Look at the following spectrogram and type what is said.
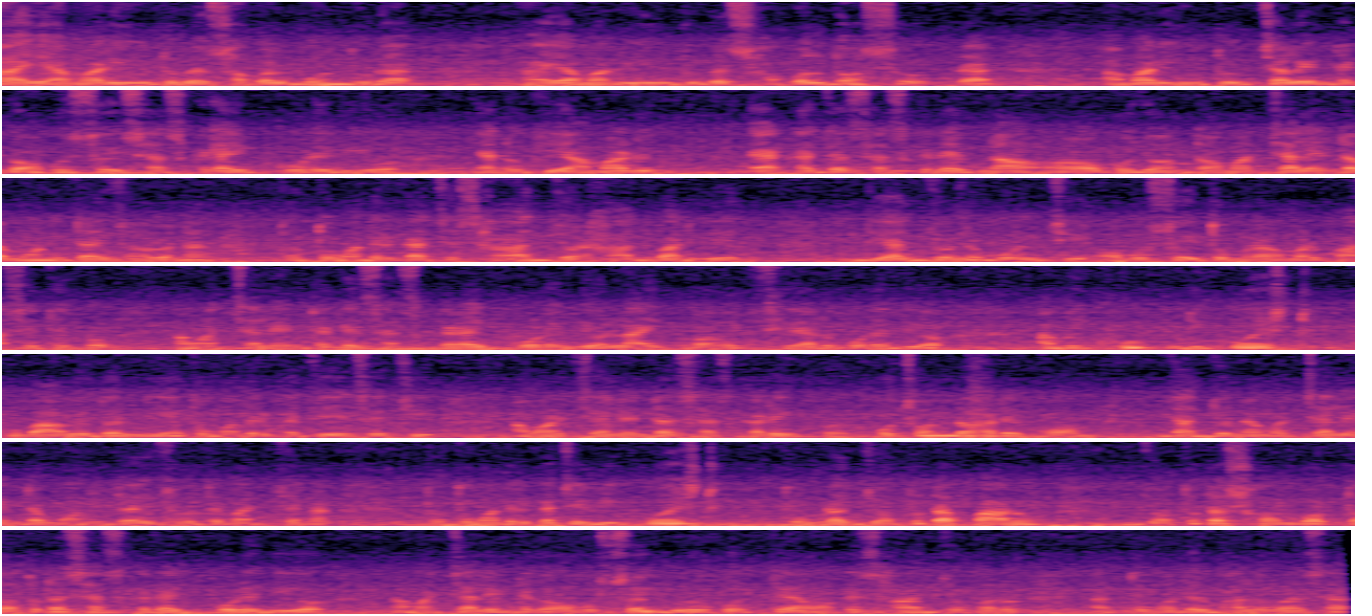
High, আমার ইউটিউবের সকল বন্ধুরা, হাই, আমার ইউটিউবের সকল দর্শকরা, আমার ইউটিউব চ্যানেলটাকে অবশ্যই সাবস্ক্রাইব করে দিও কেন কি আমার এক হাজার সাবস্ক্রাইব না হওয়া পর্যন্ত আমার চ্যানেলটা মনিটাইজ হবে না। তো তোমাদের কাছে সাহায্যর হাত বাড়িয়ে দেওয়ার জন্য বলছি, অবশ্যই তোমরা আমার পাশে থেকো, আমার চ্যানেলটাকে সাবস্ক্রাইব করে দিও লাইক কমেন্ট শেয়ার করে দিও। আমি খুব রিকোয়েস্ট খুব আবেদন নিয়ে তোমাদের কাছে এসেছি। আমার চ্যানেলটা সাবস্ক্রাইব প্রচণ্ড হারে কম, যার জন্য আমার চ্যানেলটা মনিটাইজ হতে পারছে না। তো তোমাদের কাছে রিকোয়েস্ট তোমরা যতটা পারো যতটা সম্ভব ততটা সাবস্ক্রাইব করে দিও। আমার চ্যানেলটাকে অবশ্যই গ্রো করতে আমাকে সাহায্য করো। আর তোমাদের ভালোবাসা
